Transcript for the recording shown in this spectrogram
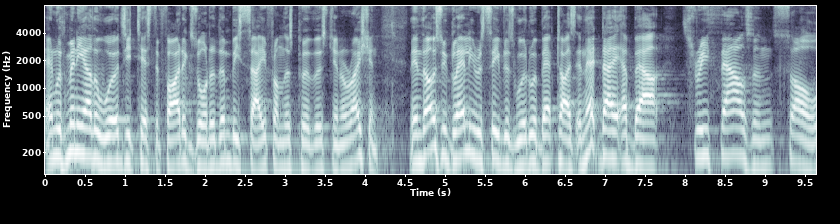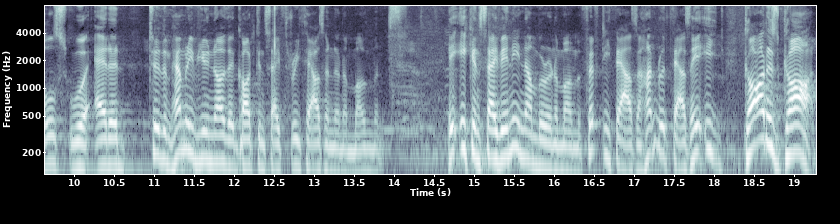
and with many other words he testified, exhorted them, be saved from this perverse generation. Then those who gladly received his word were baptized. And that day, about 3,000 souls were added to them. How many of you know that God can save 3,000 in a moment? He, he, can save any number in a moment 50,000, 100,000. God is God.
